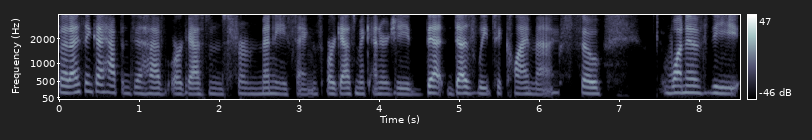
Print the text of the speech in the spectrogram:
But I think I happen to have orgasms from many things, orgasmic energy that does lead to climax. So, one of the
